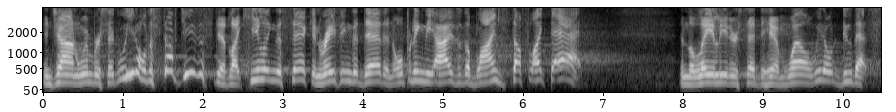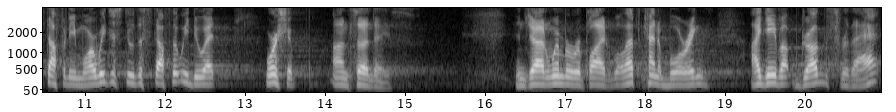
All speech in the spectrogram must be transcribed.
And John Wimber said, Well, you know, the stuff Jesus did, like healing the sick and raising the dead and opening the eyes of the blind, stuff like that. And the lay leader said to him, Well, we don't do that stuff anymore. We just do the stuff that we do at worship on Sundays. And John Wimber replied, Well, that's kind of boring. I gave up drugs for that.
